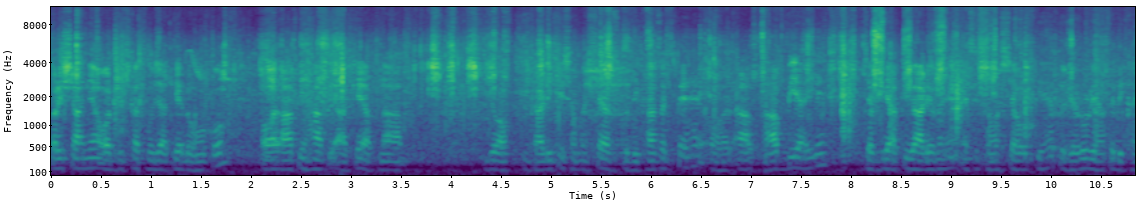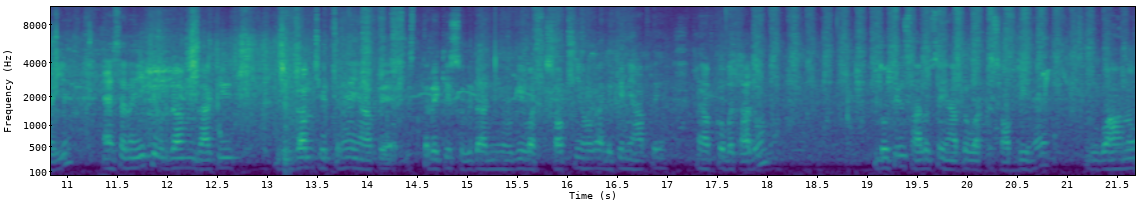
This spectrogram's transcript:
परेशानियाँ और दिक्कत हो जाती है लोगों को और आप यहाँ पे आके अपना जो आप गाड़ी की समस्या है, उसको दिखा सकते हैं और आप आप भी आइए। जब भी आपकी गाड़ियों में ऐसी समस्या होती है तो ज़रूर यहाँ पे दिखाइए। ऐसा नहीं कि उर्गम घाटी दुर्गम क्षेत्र है, यहाँ पे इस तरह की सुविधा नहीं होगी वर्कशॉप नहीं होगा, लेकिन यहाँ पे मैं आपको बता दूँ दो तीन सालों से यहाँ पे वर्कशॉप भी है। वाहनों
